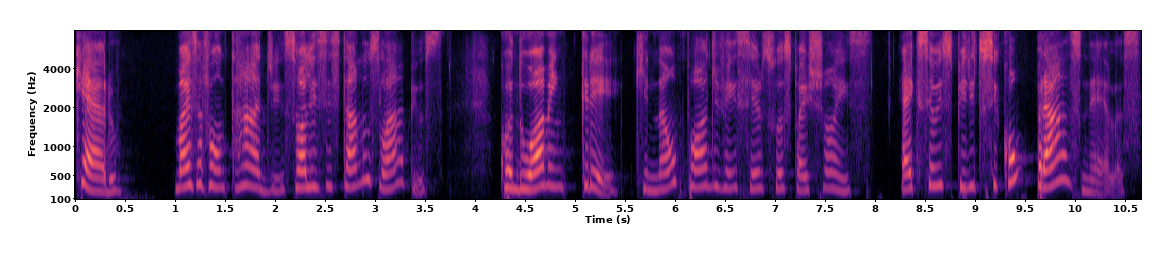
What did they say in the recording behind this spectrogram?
Quero, mas a vontade só lhes está nos lábios. Quando o homem crê que não pode vencer suas paixões, é que seu espírito se compraz nelas,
